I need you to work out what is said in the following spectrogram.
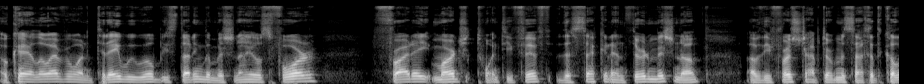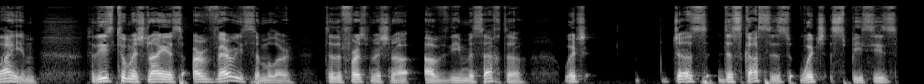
Okay, hello everyone. Today we will be studying the Mishnayos for Friday, March 25th, the second and third Mishnah of the first chapter of Masachet Kalayim. So these two Mishnayos are very similar to the first Mishnah of the Masechta, which just discusses which species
